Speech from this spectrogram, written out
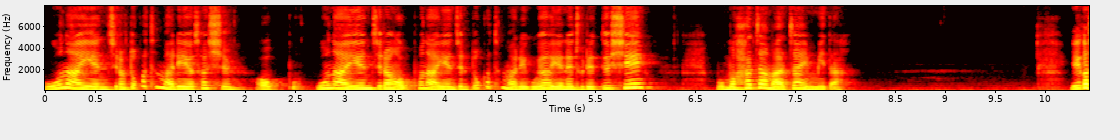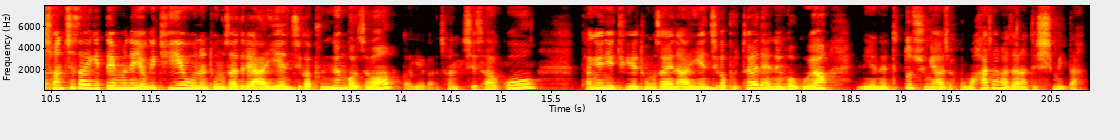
on ing랑 똑같은 말이에요, 사실. up, on ing랑 upon ing는 똑같은 말이고요. 얘네 둘의 뜻이 뭐뭐 하자마자입니다. 얘가 전치사이기 때문에 여기 뒤에 오는 동사들의 ing가 붙는 거죠. 그러니까 얘가 전치사고 당연히 뒤에 동사에는 ing가 붙어야 되는 거고요. 얘는 뜻도 중요하죠. 뭐뭐 하자마자라는 뜻입니다.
